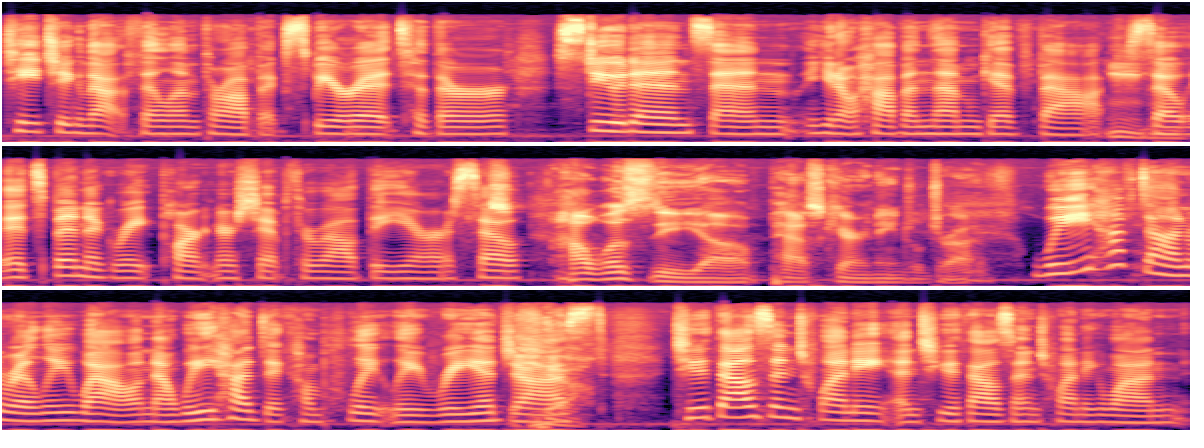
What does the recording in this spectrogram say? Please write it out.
teaching that philanthropic spirit to their students and, you know, having them give back. Mm-hmm. So it's been a great partnership throughout the year. So How was the uh, past Caring Angel drive? we have done really well. Now we had to completely readjust. 2020 and 2021,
